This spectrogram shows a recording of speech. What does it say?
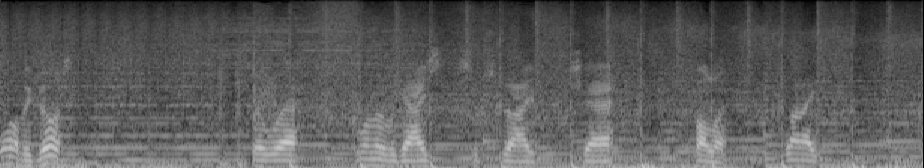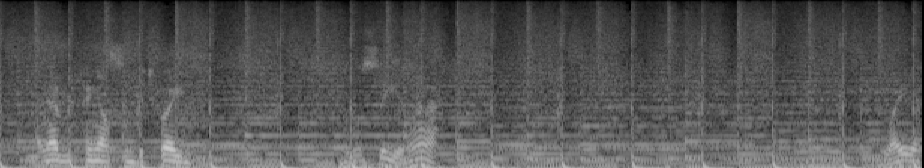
it'll be good. So uh, come on over, guys. Subscribe, share, follow, like, and everything else in between. And we'll see you there. Later.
